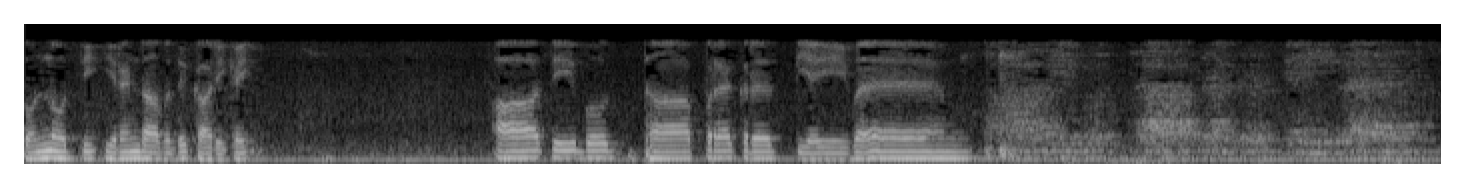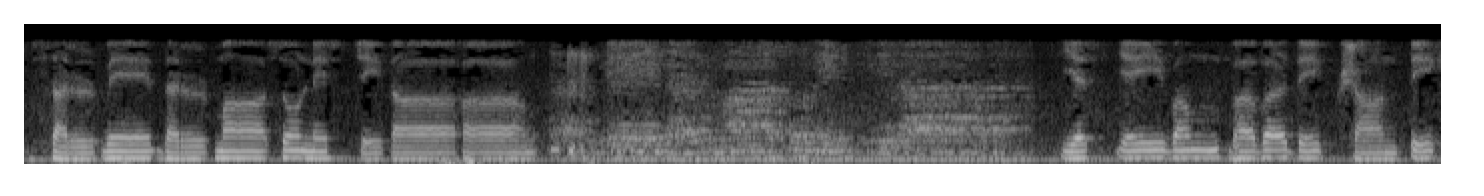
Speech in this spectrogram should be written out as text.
தொண்ணூத்தி இரண்டாவது कारिकै आदिबुद्धा प्रकृत्यैव सर्वे धर्मासु निश्चिताः यस्यैवं भवति क्षान्तिः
